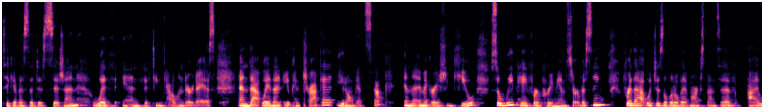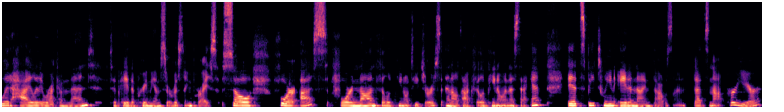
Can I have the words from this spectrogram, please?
to give us a decision within 15 calendar days. And that way, then you can track it. You don't get stuck in the immigration queue. So we pay for premium servicing for that, which is a little bit more expensive. I would highly recommend to pay the premium servicing price. So for us, for non-Filipino teachers, and I'll talk Filipino in a second, it's between eight and nine thousand. That's not per year.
